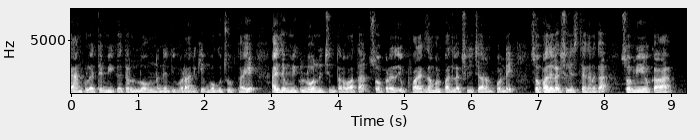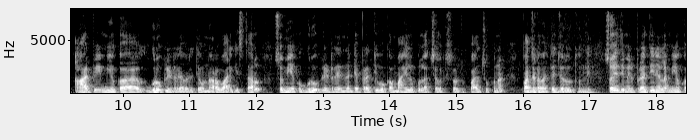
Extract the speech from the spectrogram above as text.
బ్యాంకులు అయితే మీకైతే లోన్ అనేది ఇవ్వడానికి మొగ్గు చూపుతాయి. అయితే మీకు లోన్ ఇచ్చిన తర్వాత సో ఫర్ ఎగ్జాంపుల్ పది లక్షలు ఇచ్చారనుకోండి సో పది లక్షలు ఇస్తే కనుక సో మీ యొక్క ఆర్పి మీ యొక్క గ్రూప్ లీడర్ ఎవరైతే ఉన్నారో వారికి ఇస్తారు. సో మీ యొక్క గ్రూప్ లీడర్ ఏంటంటే ప్రతి ఒక్క మహిళకు లక్ష లక్షల రూపాయల చొప్పున పంచడం అయితే జరుగుతుంది. సో ఇది మీరు ప్రతి నెల మీ యొక్క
